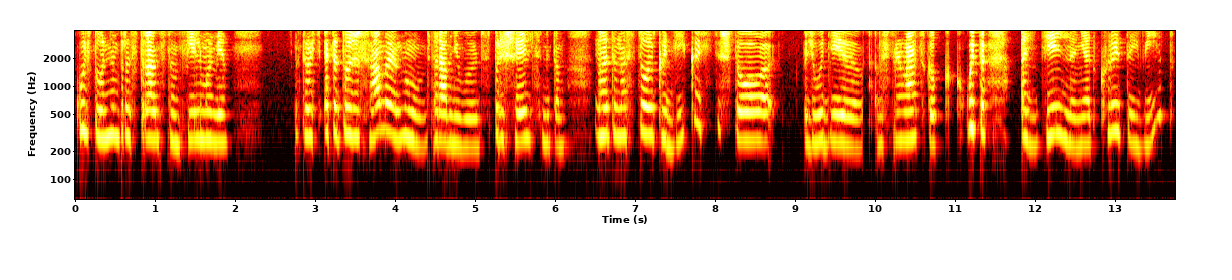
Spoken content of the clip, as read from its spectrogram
культурным пространством, фильмами. То есть это то же самое, ну, сравнивают с пришельцами там, но это настолько дикость, что люди воспринимаются как какой-то отдельно неоткрытый вид,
